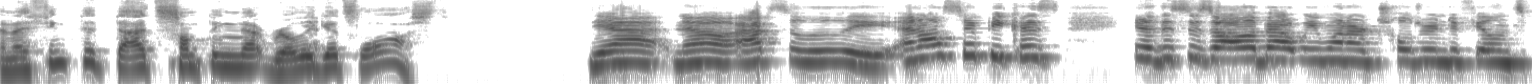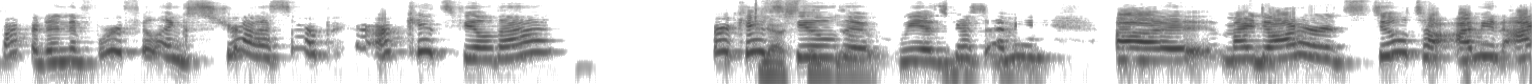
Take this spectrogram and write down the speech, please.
And I think that that's something that really gets lost. Yeah, no, absolutely. And also because, you know, this is all about we want our children to feel inspired. And if we're feeling stress, our, our kids feel that. Our kids yes, feel that we as just, I mean, uh, my daughter still talk. I mean, I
